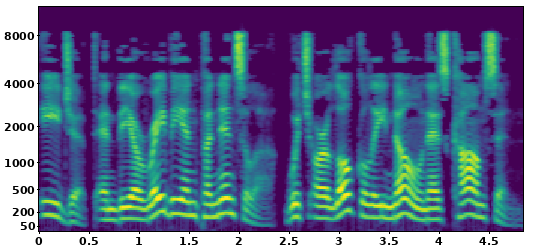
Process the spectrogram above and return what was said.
Egypt and the Arabian Peninsula, which are locally known as Khamsin.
